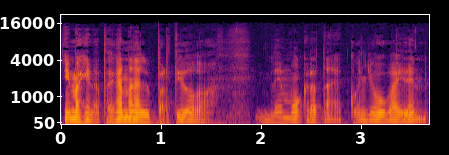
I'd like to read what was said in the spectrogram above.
imagínate, gana el partido demócrata con Joe Biden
